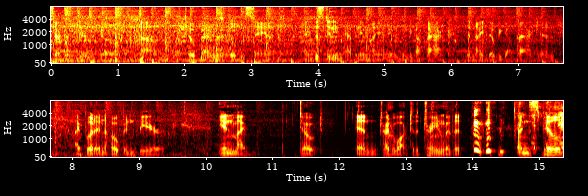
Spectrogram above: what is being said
Several years ago, um, my tote bag was filled with sand, and this didn't even happen in Miami. It was when we got back, the night that we got back, and I put an open beer in my tote and tried to walk to the train with it, and spilled.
